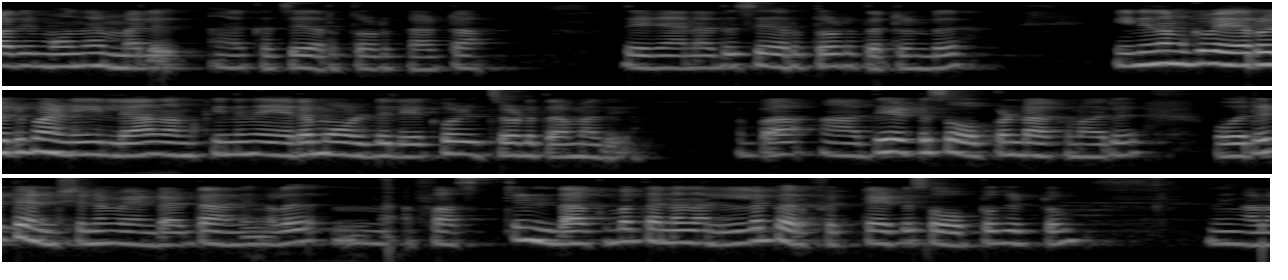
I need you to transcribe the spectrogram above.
പതിമൂന്ന് എം എൽ ഒക്കെ ചേർത്ത് കൊടുക്കാം കേട്ടോ ദേ ഞാനത് ചേർത്ത് കൊടുത്തിട്ടുണ്ട്. ഇനി നമുക്ക് വേറൊരു പണിയില്ല. നമുക്കിനി നേരെ മോൾഡിലേക്ക് ഒഴിച്ചു കൊടുത്താൽ മതി. അപ്പോൾ ആദ്യമായിട്ട് സോപ്പ് ഉണ്ടാക്കണവർ ഒരു ടെൻഷനും വേണ്ട കേട്ടോ. നിങ്ങൾ ഫസ്റ്റ് ഉണ്ടാക്കുമ്പോൾ തന്നെ നല്ല പെർഫെക്റ്റ് ആയിട്ട് സോപ്പ് കിട്ടും. നിങ്ങൾ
